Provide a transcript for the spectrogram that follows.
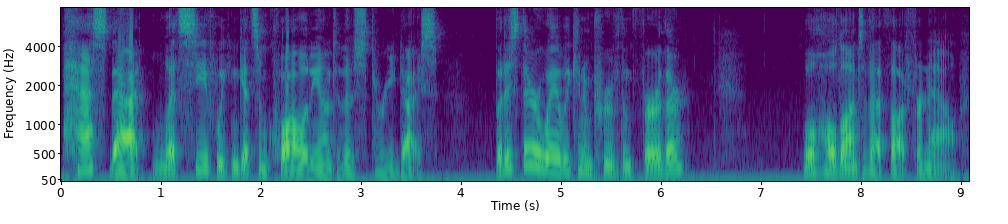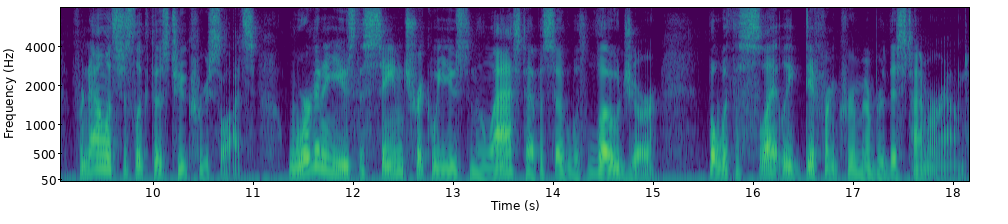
Past that, let's see if we can get some quality onto those three dice. But is there a way we can improve them further? We'll hold on to that thought for now. For now, let's just look at those two crew slots. We're going to use the same trick we used in the last episode with Lojure, but with a slightly different crew member this time around.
